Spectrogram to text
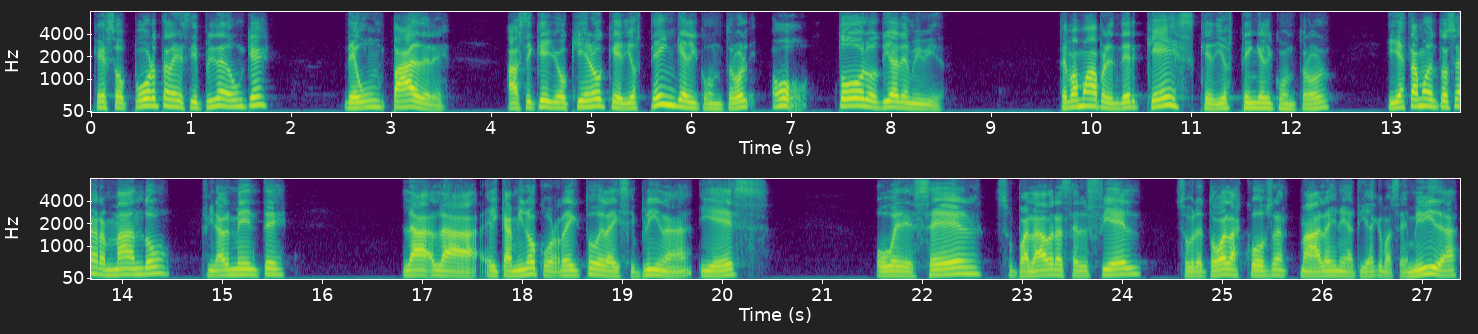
que soporta la disciplina de un qué? De un padre. Así que yo quiero que Dios tenga el control, ojo, todos los días de mi vida. Entonces vamos a aprender qué es que Dios tenga el control. Y ya estamos entonces armando finalmente el camino correcto de la disciplina y es obedecer su palabra, ser fiel sobre todas las cosas malas y negativas que pasen en mi vida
